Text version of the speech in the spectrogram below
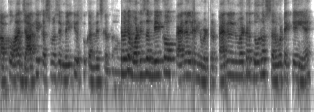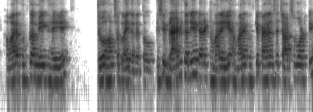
तो आपको वहाँ जाके कस्टमर से मिलकर उसको कन्विंस करना होगा what is the make of panel inverter panel inverter दोनों सर्वोटेक के ही है। हमारा खुद का मेक है ये। जो हम सप्लाई कर रहे हैं। तो किसी ब्रांड का नहीं है डायरेक्ट हमारा ये हमारे खुद के पैनल से 400 वॉट के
